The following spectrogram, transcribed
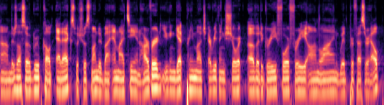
Um, there's also a group called edX, which was funded by MIT and Harvard. You can get pretty much everything short of a degree for free online with professor help.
